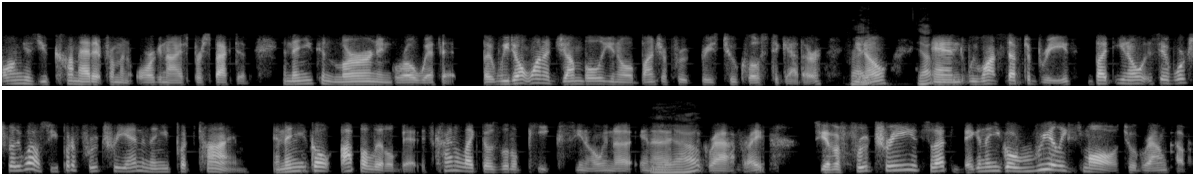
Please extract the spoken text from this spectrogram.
long as you come at it from an organized perspective and then you can learn and grow with it. But we don't want to jumble you know a bunch of fruit trees too close together right. you know yep. and we want stuff to breathe but you know it works really well. So you put a fruit tree in and then you put thyme and then you go up a little bit. It's kind of like those little peaks you know in a in a graph right so you have a fruit tree, so that's big, and then you go really small to a ground cover.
